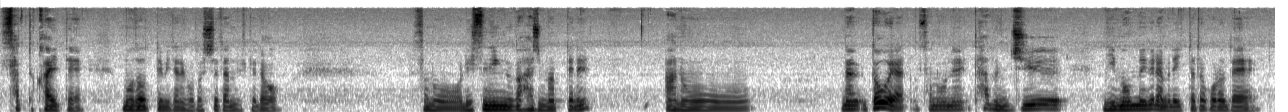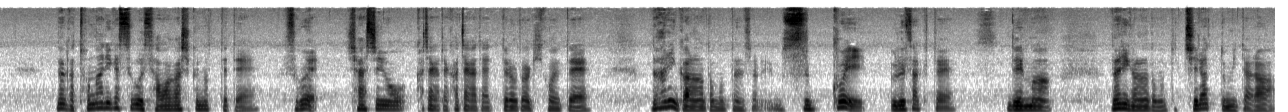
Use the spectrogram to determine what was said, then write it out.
ー、さっと書いて戻ってみたいなことしてたんですけどそのリスニングが始まってねあのー、などうやらそのね多分12問目ぐらいまで行ったところでなんか隣がすごい騒がしくなっててすごい写真をカチャカチャカチャカチャやってる音が聞こえて何かなと思ったんですよね。すっごいうるさくて。でまあ何かなと思ってチラッと見たら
